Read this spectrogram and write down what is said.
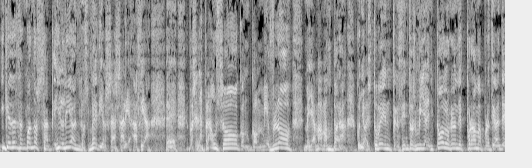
y que de vez en cuando salía en los medios, o sea, salía, hacía eh, pues el aplauso con, con mi vlog, me llamaban para, coño, estuve en 300 millas, en todos los grandes programas, prácticamente,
